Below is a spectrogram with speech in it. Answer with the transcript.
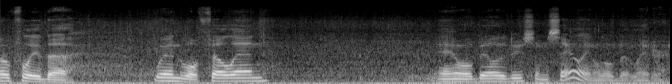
Hopefully the wind will fill in and we'll be able to do some sailing a little bit later.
